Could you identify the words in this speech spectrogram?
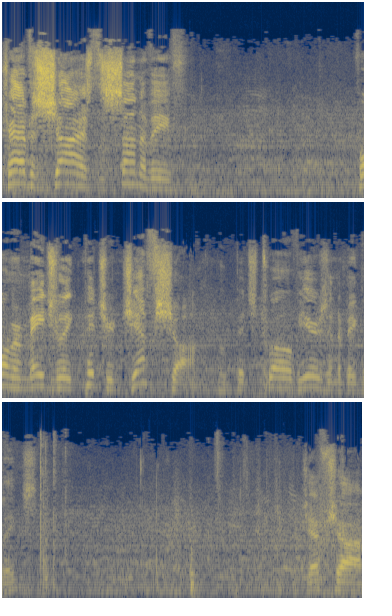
Travis Shaw is the son of a former Major League pitcher, Jeff Shaw, who pitched 12 years in the big leagues. Jeff Shaw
